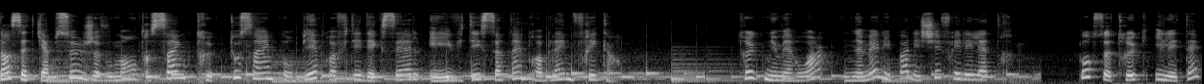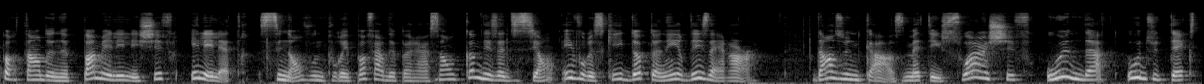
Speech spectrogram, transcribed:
Dans cette capsule, je vous montre 5 trucs tout simples pour bien profiter d'Excel et éviter certains problèmes fréquents. Truc numéro 1, ne mêlez pas les chiffres et les lettres. Pour ce truc, il est important de ne pas mêler les chiffres et les lettres, sinon vous ne pourrez pas faire d'opérations comme des additions et vous risquez d'obtenir des erreurs. Dans une case, mettez soit un chiffre ou une date ou du texte,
